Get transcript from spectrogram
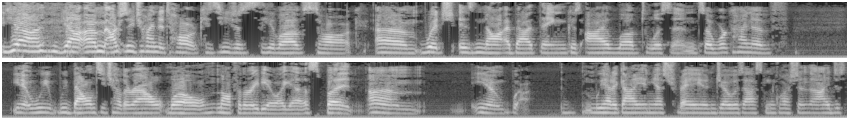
yeah, yeah, I'm actually trying to talk because he just, he loves talk, um, which is not a bad thing because I love to listen. So we're kind of, you know, we, we balance each other out. Well, not for the radio, I guess, but, um, you know, we had a guy in yesterday and Joe was asking questions and I just,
